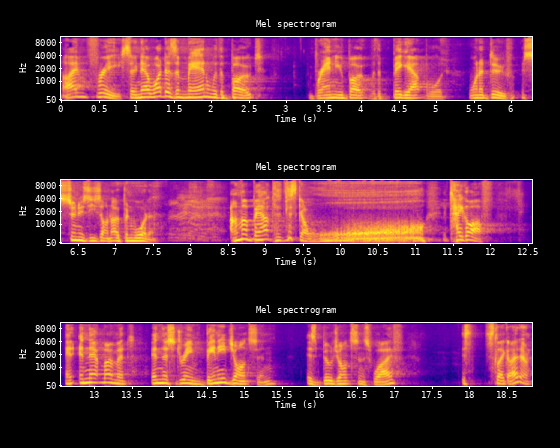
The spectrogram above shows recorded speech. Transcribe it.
I'm free. So now, what does a man with a boat, a brand new boat with a big outboard, want to do as soon as he's on open water? I'm about to just go, take off. And in that moment, in this dream, Beni Johnson is Bill Johnson's wife. It's, it's like, I don't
